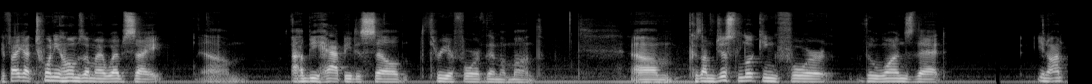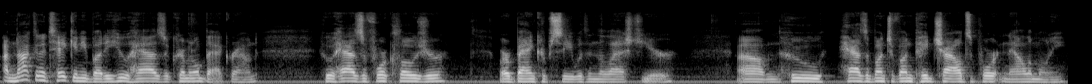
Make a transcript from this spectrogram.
if I got twenty homes on my website, um, I'd be happy to sell three or four of them a month because um, I'm just looking for the ones that you know I'm, I'm not going to take anybody who has a criminal background, who has a foreclosure or bankruptcy within the last year, um, who has a bunch of unpaid child support and alimony.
